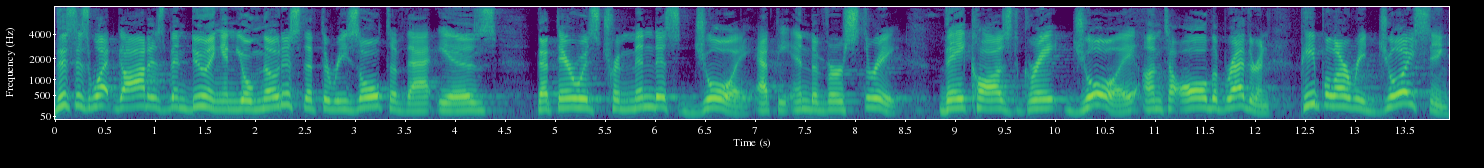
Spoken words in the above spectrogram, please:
this is what God has been doing. And you'll notice that the result of that is that there was tremendous joy at the end of verse 3. They caused great joy unto all the brethren. People are rejoicing.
